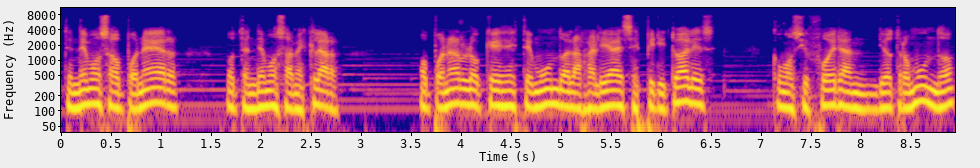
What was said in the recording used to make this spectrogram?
Tendemos a oponer o tendemos a mezclar, oponer lo que es este mundo a las realidades espirituales como si fueran de otro mundo,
